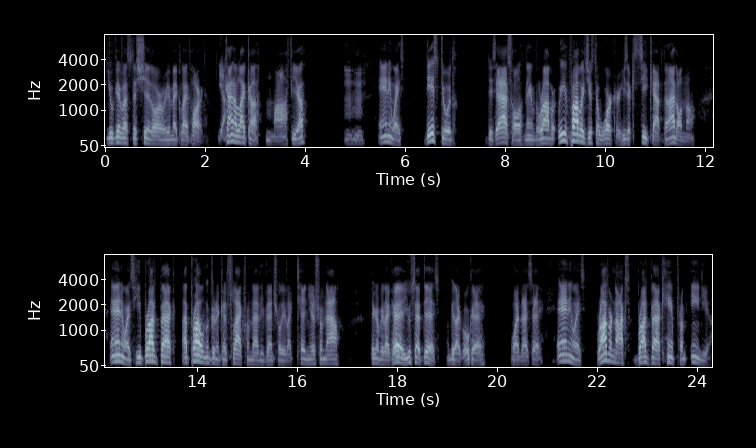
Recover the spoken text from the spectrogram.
you give us this shit or we make life hard. Yeah. Kind of like a mafia. Mm-hmm. Anyways, this dude, this asshole named Robert, he's probably just a worker. He's a sea captain. I don't know. Anyways, he brought back. I'm probably going to get flack from that eventually, like 10 years from now. They're going to be like, hey, you said this. I'll be like, okay. What did I say? Anyways, Robert Knox brought back hemp from India.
